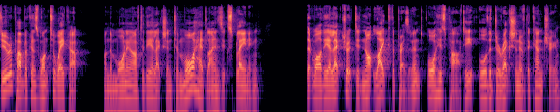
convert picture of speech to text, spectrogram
Do Republicans want to wake up on the morning after the election to more headlines explaining that while the electorate did not like the president or his party or the direction of the country,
